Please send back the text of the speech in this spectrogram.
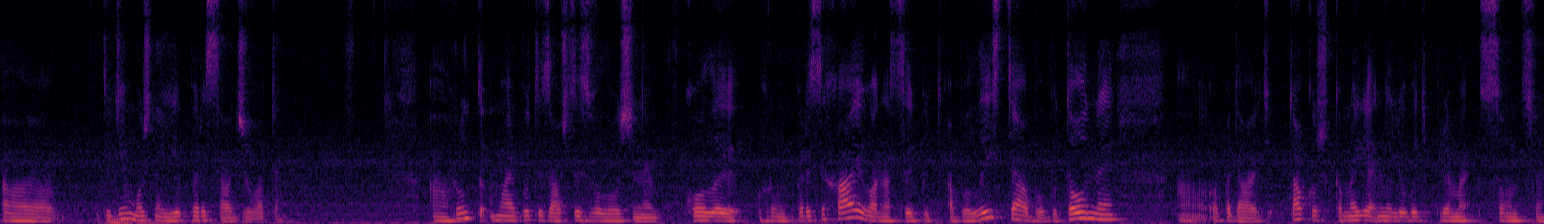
А, тоді можна її пересаджувати. А ґрунт має бути завжди зволоженим. Коли ґрунт пересихає, вона сипить або листя, або бутони а, опадають. Також камелія не любить пряме сонце.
